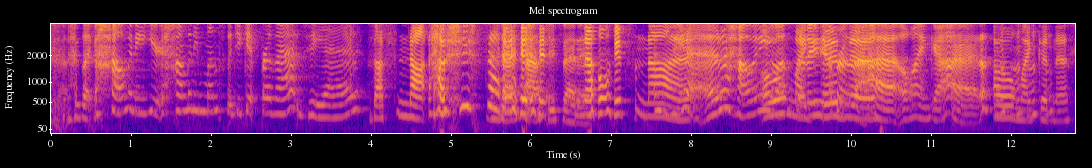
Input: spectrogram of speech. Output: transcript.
You know, she's like, "How many year? How many months would you get for that, Ziad?" That's not how she said That's it. That's how she said it. No, it's not. Ziad, how many Oh months would you get for that? Oh my god. Oh my goodness.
